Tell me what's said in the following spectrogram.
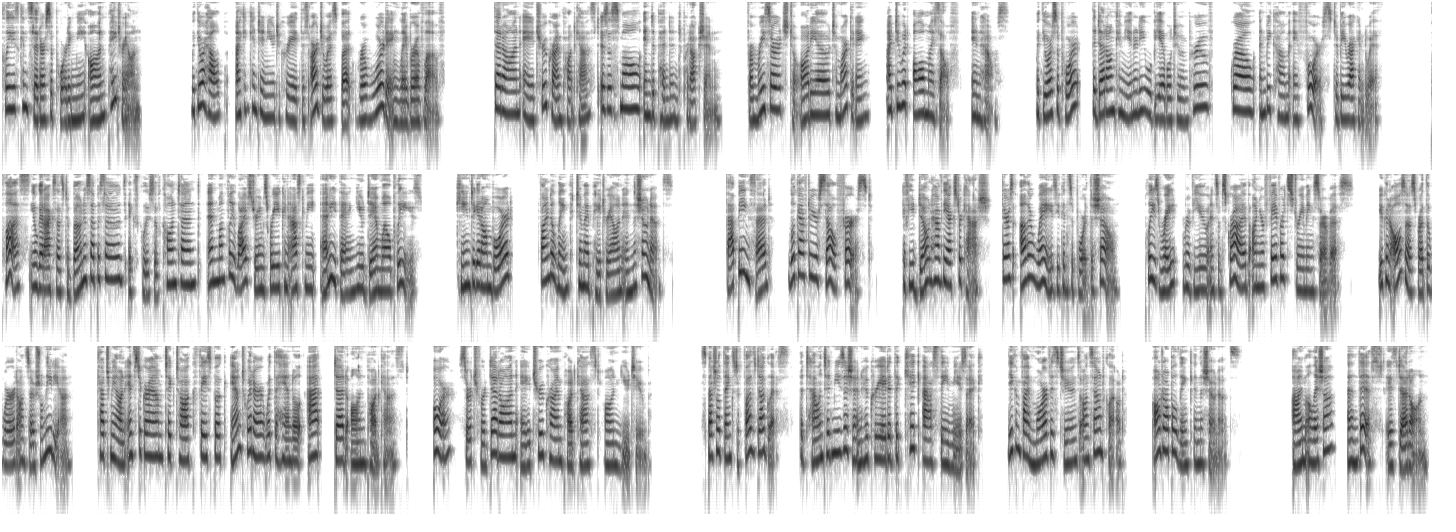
please consider supporting me on Patreon. With your help, I can continue to create this arduous but rewarding labor of love. Dead On, a true crime podcast, is a small, independent production. From research to audio to marketing, I do it all myself, in house. With your support, the Dead On community will be able to improve, grow, and become a force to be reckoned with. Plus, you'll get access to bonus episodes, exclusive content, and monthly live streams where you can ask me anything you damn well please. Keen to get on board? Find a link to my Patreon in the show notes. That being said, look after yourself first. If you don't have the extra cash, there's other ways you can support the show. Please rate, review, and subscribe on your favorite streaming service. You can also spread the word on social media. Catch me on Instagram, TikTok, Facebook, and Twitter with the handle at Dead On Podcast. Or search for Dead On, a true crime podcast on YouTube. Special thanks to Fuzz Douglas, the talented musician who created the kick ass theme music. You can find more of his tunes on SoundCloud. I'll drop a link in the show notes. I'm Alicia, and this is Dead On.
